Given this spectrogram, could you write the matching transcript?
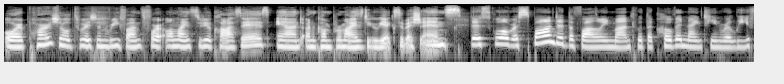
or partial tuition refunds for online studio classes and uncompromised degree exhibitions. The school responded the following month with a COVID 19 relief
